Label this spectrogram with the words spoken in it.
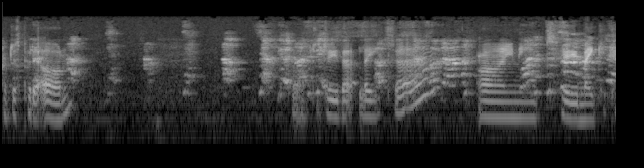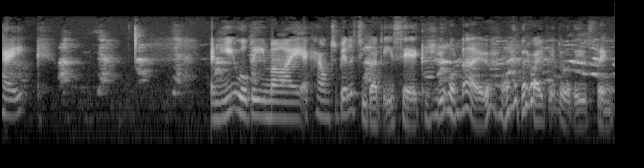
I've just put it on. So I have to do that later. I need to make a cake. And you will be my accountability buddies here because you will know whether I did all these things.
